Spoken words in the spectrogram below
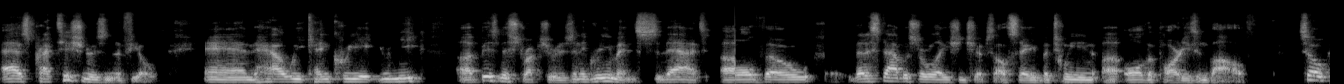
as practitioners in the field and how we can create unique uh, business structures and agreements that, uh, although that establish the relationships, I'll say, between uh, all the parties involved. So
